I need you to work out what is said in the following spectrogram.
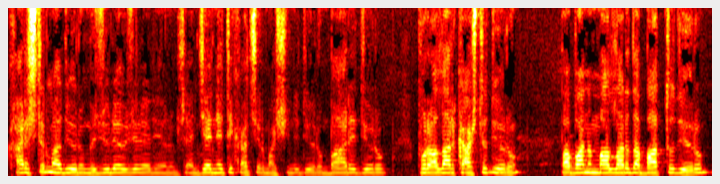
Karıştırma diyorum üzüle üzüle diyorum. Sen cenneti kaçırma şimdi diyorum. Bari diyorum buralar kaçtı diyorum. Babanın malları da battı diyorum.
